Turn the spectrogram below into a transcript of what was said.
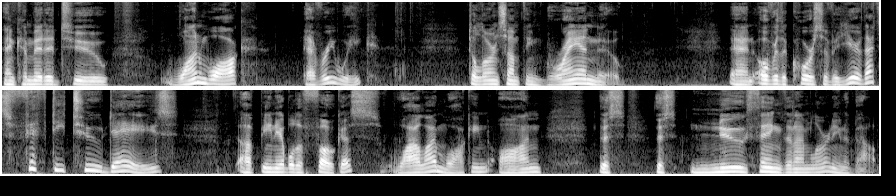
and committed to one walk every week to learn something brand new. And over the course of a year, that's 52 days of being able to focus while I'm walking on this, this new thing that I'm learning about.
